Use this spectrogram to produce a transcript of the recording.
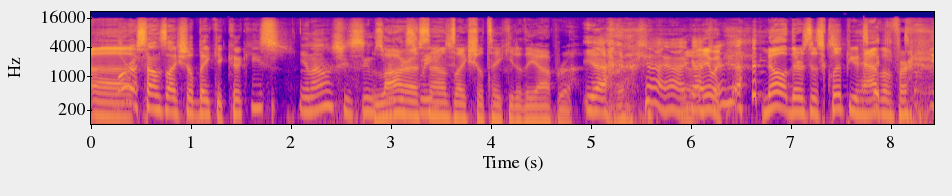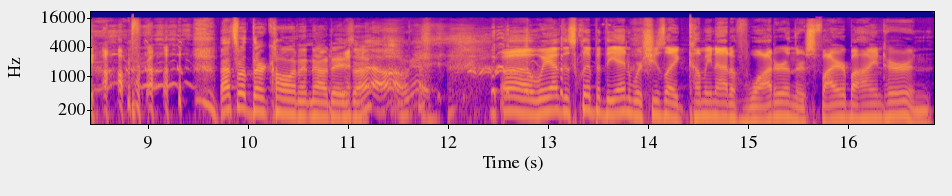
Laura sounds like she'll bake you cookies. You know, she seems Lara really sweet. sounds like she'll take you to the opera. yeah, yeah, yeah. I got anyway, you. Yeah. no, there's this clip you have of her. That's what they're calling it nowadays, huh? Oh, okay. uh, we have this clip at the end where she's like coming out of water and there's fire behind her, and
